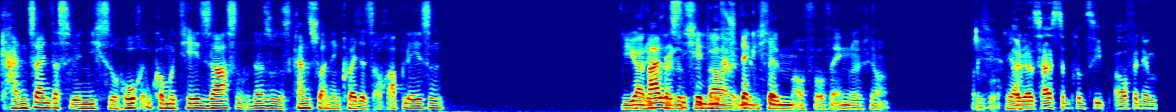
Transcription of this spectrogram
Kann sein, dass wir nicht so hoch im Komitee saßen oder so. Das kannst du an den Credits auch ablesen. Die, ja, die Weil es Credits nicht hier sind da lief, in ich da- Filmen auf, auf Englisch, ja. Also, Ja. Also das heißt im Prinzip, auch wenn ihr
